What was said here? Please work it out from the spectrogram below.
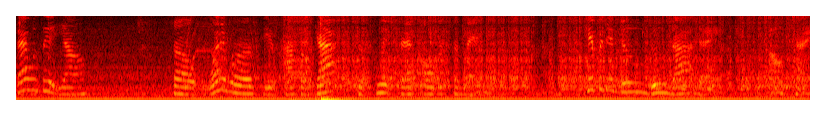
That was it, y'all. So what it was is I forgot to switch that over to manual. Hippity doo doo da day. Okay.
